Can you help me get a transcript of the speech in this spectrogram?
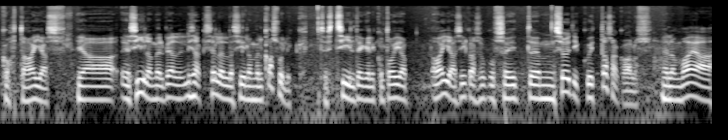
kohta aias. Ja siil on veel peale lisaks sellele, siil on veel kasulik, sest siil tegelikult hoiab aias igasuguseid ähm, söödikuid tasakaalus. Neil on vaja,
